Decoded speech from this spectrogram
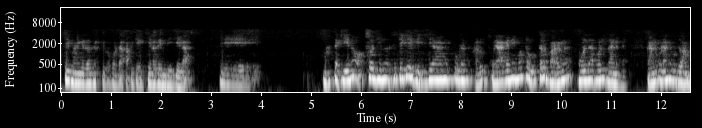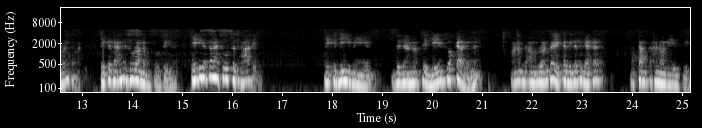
ඉතින් මම ඒක දවසක් කිව්වා පොඩ්ඩක් අපිට කියලා දෙන්නී කියලා. ඒ මහත්තයා කියන ඔක්ස්ෆර්ඩ් යුනිවර්සිටි එකේ විද්‍යානුකූල අලුත් හොයා ගැනීමට උත්තර බරණ මූලධර්ම වලින් ගන්න බෑ. ගන්න පුළුවන් බුදුහාමුදුරන් තමයි. ඒක ගන්න සූරංගම සූත්‍රය. ඒ ටික තමයි සූත්‍ර සාරය. ඒකදී මේ බුදුජානකසේ ලේන්සුවක් අරගෙන ආනන්ද හාමුදුරන්ට එක දිගට ගැට හතක් ගන්නවා ලේන්සුවේ.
